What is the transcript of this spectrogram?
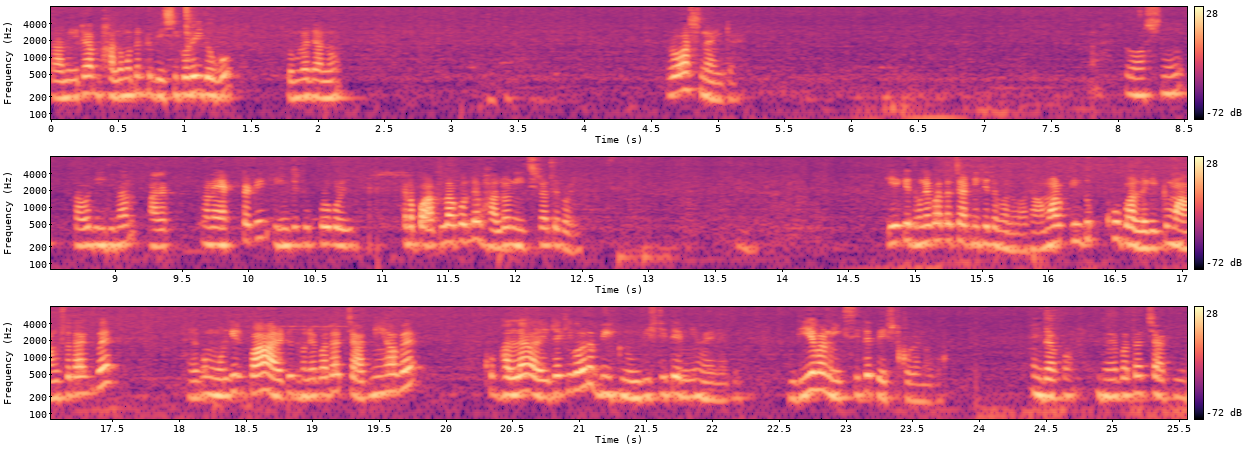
তো আমি এটা ভালো মতো একটু বেশি করেই দেবো, তোমরা জানো। রস না এটা। রস নেই, তাও দিয়ে দিলাম, আর মানে একটাকে তিনটে টুকরো করে কারণ পাতলা করলে ভালো নিচড়াতে পারি। কে কে ধনে পাতার চাটনি খেতে ভালোবাসে? আমার কিন্তু খুব ভালো লাগে, একটু মাংস থাকবে, এরকম মুরগির পা, আর একটু ধনে পাতার চাটনি হবে, খুব ভালো লাগে, আর এটা কি বলো বিট নুন বৃষ্টিতে এমনি হয়ে যাবে। দিয়ে আবার মিক্সিতে পেস্ট করে নেব। দেখো, ধনে পাতার চাটনি।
